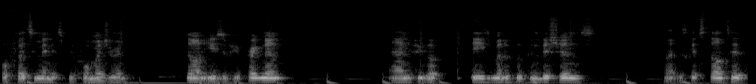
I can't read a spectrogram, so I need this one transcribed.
for 30 minutes before measuring. Do not use if you're pregnant. And if you've got these medical conditions, right, let's get started.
